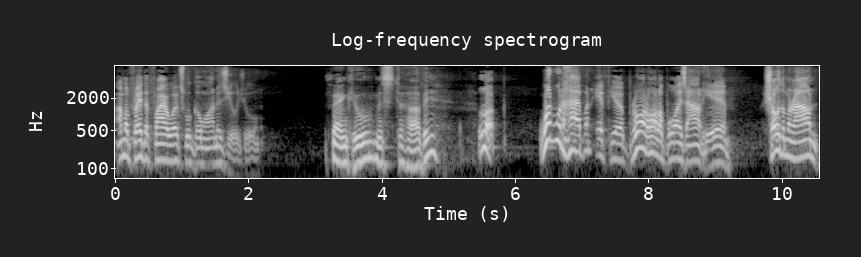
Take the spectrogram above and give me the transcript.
I'm afraid the fireworks will go on as usual. Thank you, Mr. Harvey. Look, what would happen if you brought all the boys out here, showed them around,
